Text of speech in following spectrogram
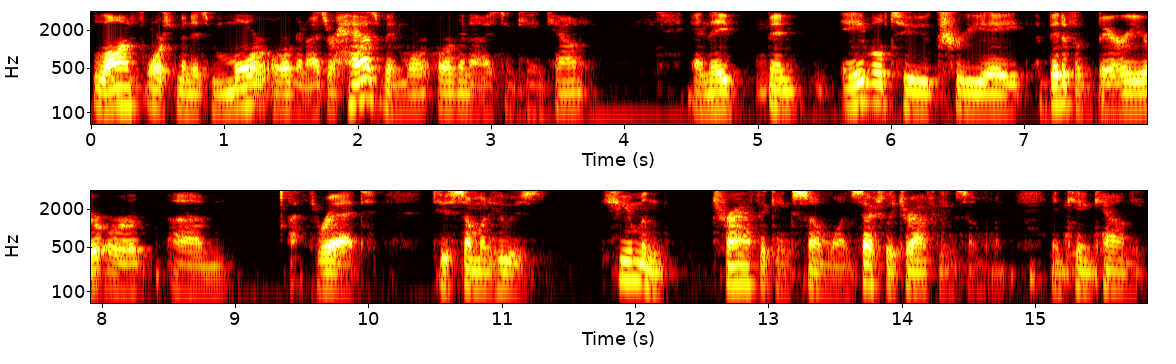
law enforcement is more organized or has been more organized in king county and they've been able to create a bit of a barrier or um, a threat to someone who is human trafficking someone, sexually trafficking someone in King County.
